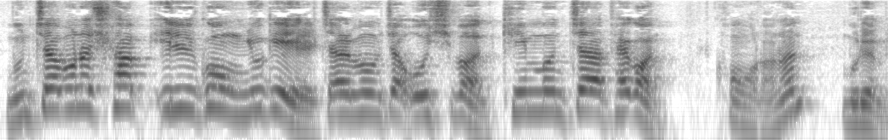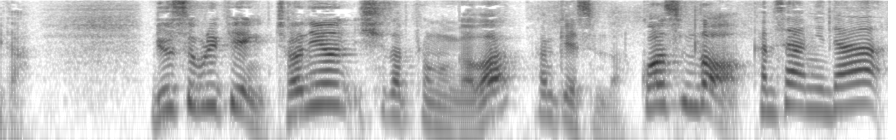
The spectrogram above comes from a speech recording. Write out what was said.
문자번호 샵 1061, 짧은 문자 50원, 긴 문자 100원, 콩으로는 무료입니다. 뉴스 브리핑 전희연 시사평론가와 함께했습니다. 고맙습니다. 감사합니다.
